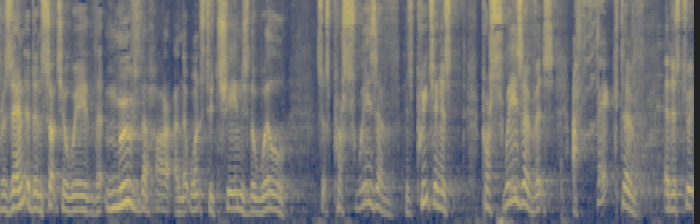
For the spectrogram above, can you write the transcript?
presented in such a way that moves the heart and that wants to change the will. So it's persuasive. His preaching is persuasive, it's effective. It is to,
